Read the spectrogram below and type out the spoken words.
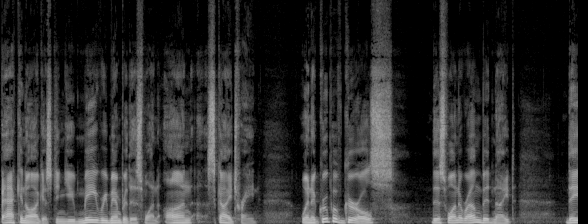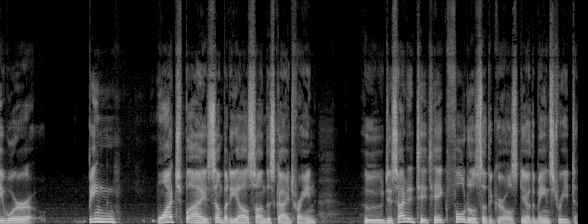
back in August, and you may remember this one on SkyTrain, when a group of girls, this one around midnight, they were being watched by somebody else on the SkyTrain who decided to take photos of the girls near the Main Street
